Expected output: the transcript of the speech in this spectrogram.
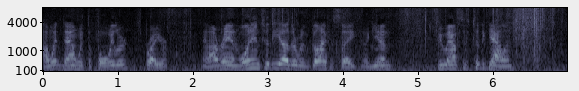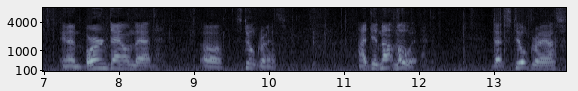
I went down with the four-wheeler sprayer, and I ran one into the other with glyphosate, again, two ounces to the gallon, and burned down that uh, stilt grass. I did not mow it. That stilt grass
